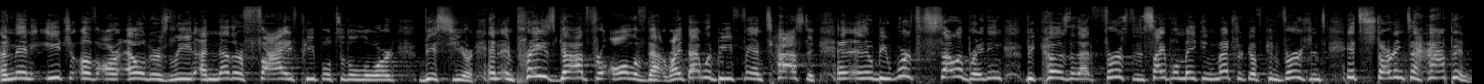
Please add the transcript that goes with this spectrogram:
and then each of our elders lead another five people to the Lord this year. And, and praise God for all of that, right? That would be fantastic, and, and it would be worth celebrating because of that first disciple making metric of conversions. It's starting to happen.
